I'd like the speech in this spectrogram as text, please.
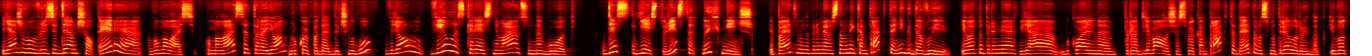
Да. Я живу в residential area в Умаласе. Умалас — это район, рукой подать до Чингу. В нем виллы скорее снимаются на год. Здесь есть туристы, но их меньше. И поэтому, например, основные контракты, они годовые. И вот, например, я буквально продлевала сейчас свой контракт, и до этого смотрела рынок. И вот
